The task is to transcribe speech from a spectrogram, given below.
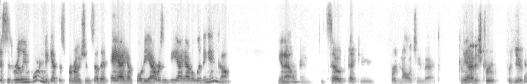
this is really important to get this promotion so that A, I have 40 hours and B, I have a living income. You know, And so and that, thank you for acknowledging that. Because Yeah. that is true for you. Yeah.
